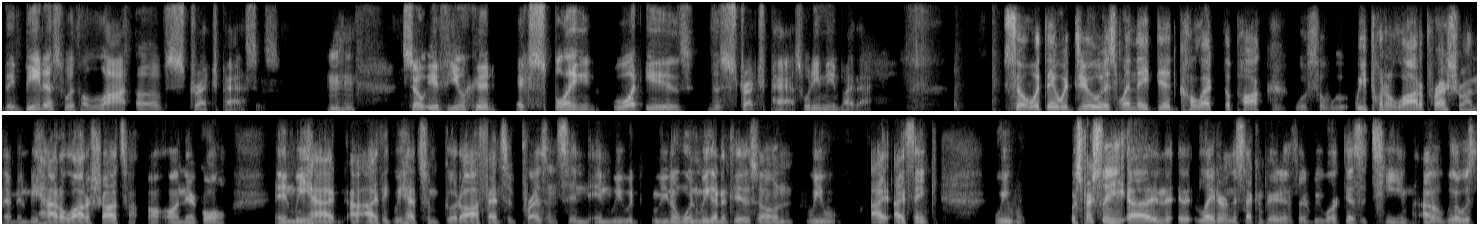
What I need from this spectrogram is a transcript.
they beat us with a lot of stretch passes. Mhm. So if you could explain what is the stretch pass, what do you mean by that? So what they would do is when they did collect the puck, so we- put a lot of pressure on them, and we had a lot of shots on, on their goal, and we had uh, I think we had some good offensive presence, and and we would you know when we got into the zone, we I I think we especially uh, in the, later in the second period and third, we worked as a team. Uh, there was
